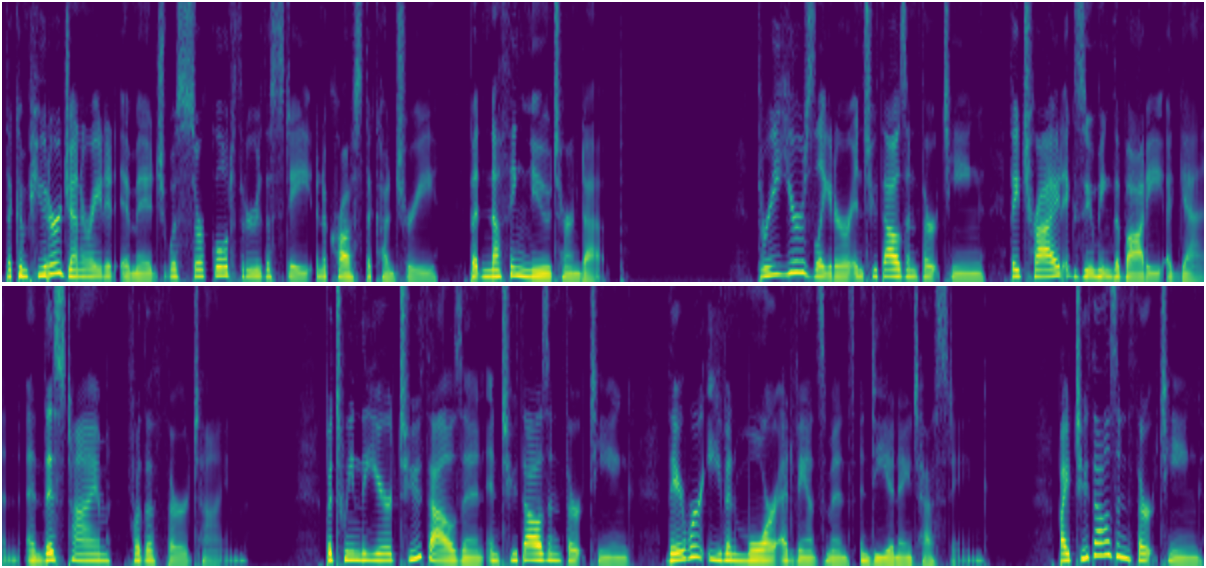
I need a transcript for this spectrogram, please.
the computer generated image was circled through the state and across the country, but nothing new turned up. Three years later, in 2013, they tried exhuming the body again, and this time for the third time. Between the year 2000 and 2013, there were even more advancements in DNA testing. By 2013,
